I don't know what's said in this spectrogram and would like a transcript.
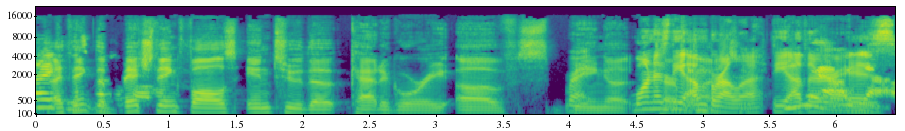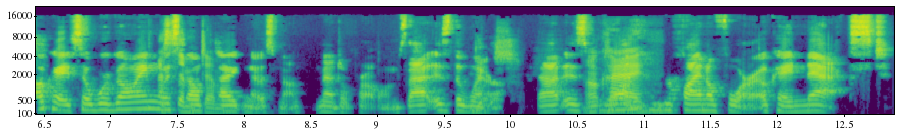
I think the bitch problem. thing falls into the category of s- Right. being a One is the umbrella, attitude. the other yeah, is. yeah. Okay, so we're going with symptom. self-diagnosed men- mental problems. That is the winner. Yes. That is Okay. one the final four. Okay, next.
